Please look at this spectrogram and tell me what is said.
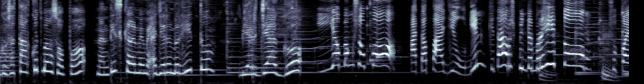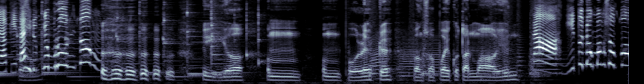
Gak usah takut Bang Sopo, nanti sekalian Meme ajarin berhitung, biar jago. Iya Bang Sopo, kata Pak Haji Udin kita harus pintar berhitung Hmm. supaya kita hidupnya beruntung. iya, hmm, hmm, boleh deh Bang Sopo ikutan main. Nah, gitu dong Bang Sopo.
